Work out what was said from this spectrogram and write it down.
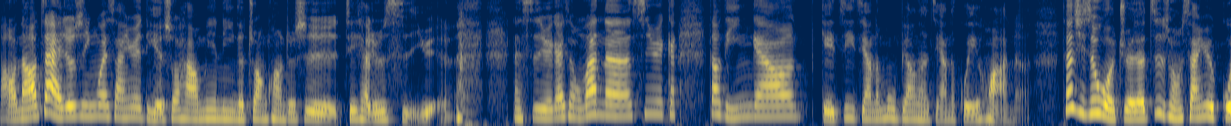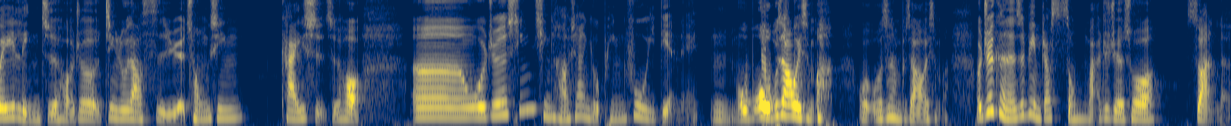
好，然后再来就是因为三月底的时候还要面临一个状况，就是接下来就是四月了。那四月该怎么办呢？四月该到底应该要给自己怎样的目标呢？怎样的规划呢？但其实我觉得，自从三月归零之后，就进入到四月重新开始之后，嗯、我觉得心情好像有平复一点呢。嗯，我我不知道为什么，我我真的不知道为什么。我觉得可能是病比较松吧，就觉得说。算了，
